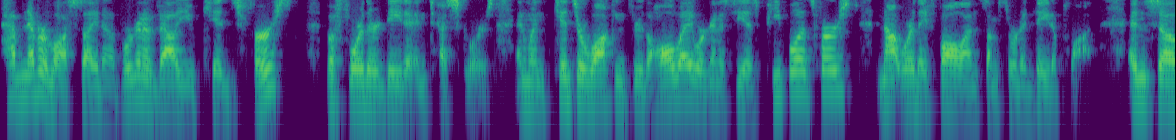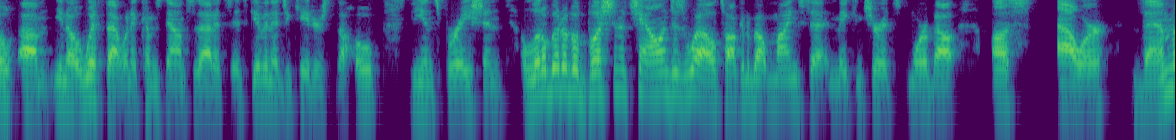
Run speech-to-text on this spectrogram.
have never lost sight of we're going to value kids first before their data and test scores. And when kids are walking through the hallway we're going to see as people as first not where they fall on some sort of data plot and so, um, you know, with that, when it comes down to that, it's it's given educators the hope, the inspiration, a little bit of a push and a challenge as well, talking about mindset and making sure it's more about us, our, them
